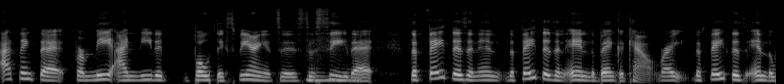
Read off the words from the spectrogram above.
I think that for me I needed both experiences to mm-hmm. see that the faith isn't in the faith isn't in the bank account, right? The faith is in the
